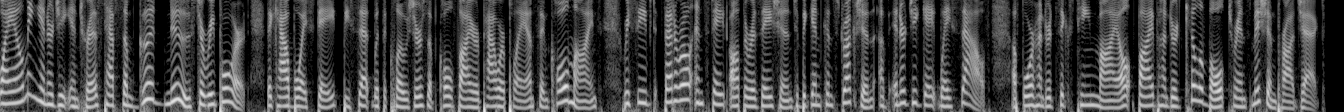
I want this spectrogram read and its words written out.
Wyoming energy interests have some good news to report. The cowboy state, beset with the closures of coal fired power plants and coal mines, received federal and state authorization to begin construction of Energy Gateway South, a 416 mile, 500 kilovolt transmission project.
